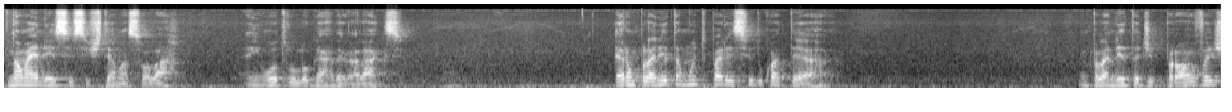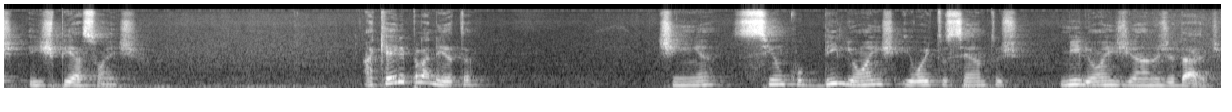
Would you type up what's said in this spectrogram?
não é nesse sistema solar, é em outro lugar da galáxia, era um planeta muito parecido com a Terra, um planeta de provas e expiações. Aquele planeta tinha 5 bilhões e 800 milhões de anos de idade.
